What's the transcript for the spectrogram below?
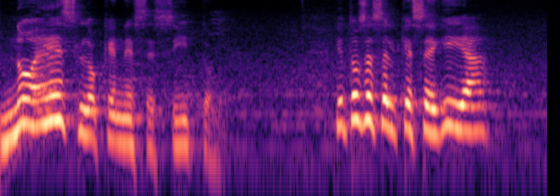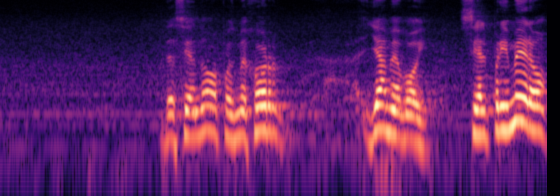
no es lo que necesito. Y entonces el que seguía decía, no, pues mejor ya me voy. Si el primero,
